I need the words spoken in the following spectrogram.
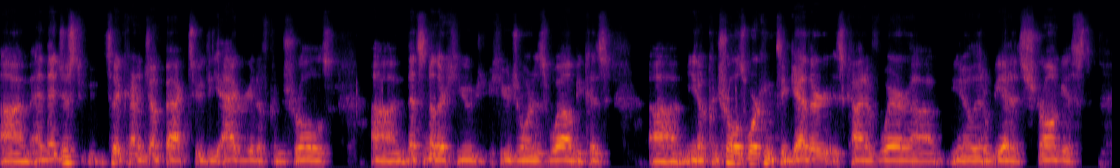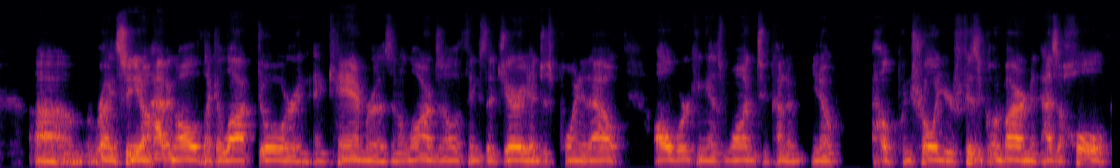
um, and then just to kind of jump back to the aggregate of controls. Um, that's another huge huge one as well because um, you know controls working together is kind of where uh, you know it'll be at its strongest. Um, right. So, you know, having all like a locked door and, and cameras and alarms and all the things that Jerry had just pointed out, all working as one to kind of you know help control your physical environment as a whole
